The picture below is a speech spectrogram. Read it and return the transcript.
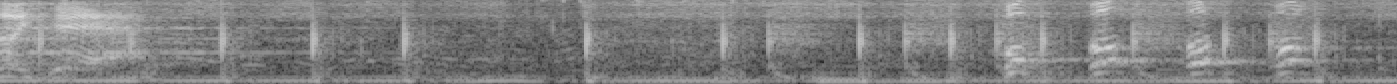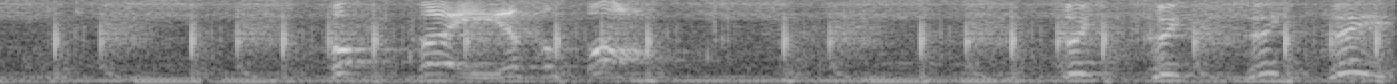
like that. Hop, hop, hop, hop. Hop, hey, yes, hop. Sweet, sweet, sweet, sweet.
